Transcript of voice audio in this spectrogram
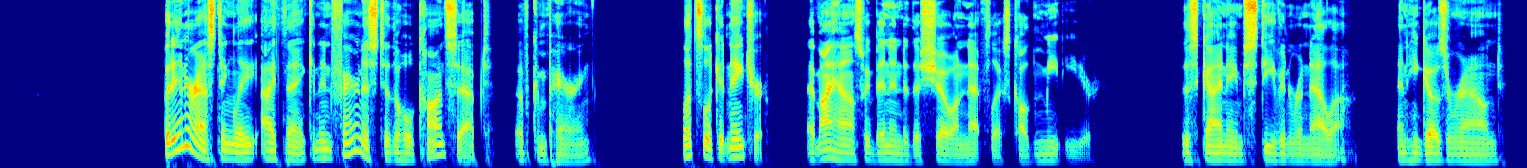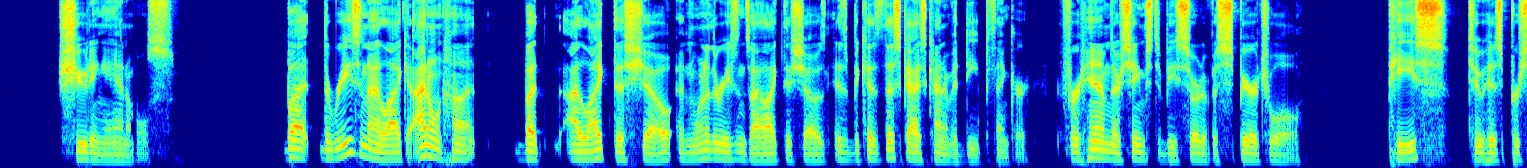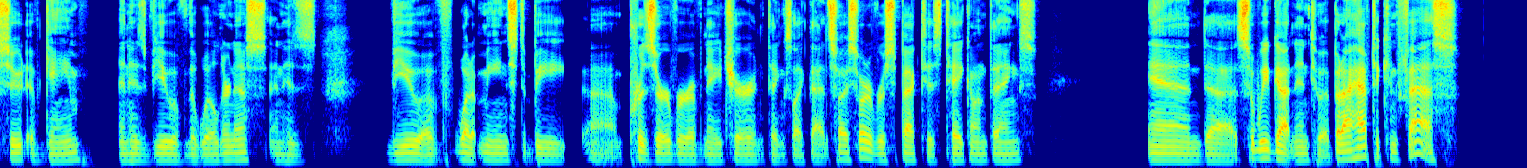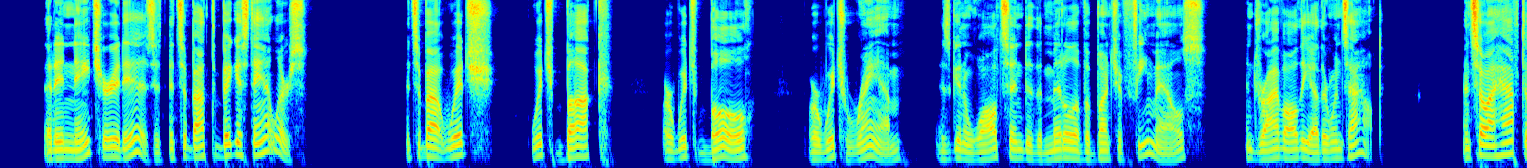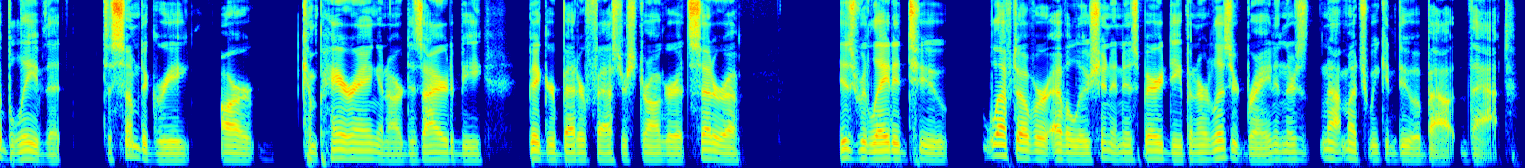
But interestingly, I think, and in fairness to the whole concept of comparing, let's look at nature. At my house, we've been into this show on Netflix called Meat Eater. This guy named Steven Rinella, and he goes around shooting animals. But the reason I like it, I don't hunt, but I like this show. And one of the reasons I like this show is, is because this guy's kind of a deep thinker. For him, there seems to be sort of a spiritual piece to his pursuit of game and his view of the wilderness and his view of what it means to be um, preserver of nature and things like that. So I sort of respect his take on things. And uh, so we've gotten into it. But I have to confess that in nature it is. It's about the biggest antlers. It's about which which buck or which bull or which ram is going to waltz into the middle of a bunch of females and drive all the other ones out. And so I have to believe that to some degree our comparing and our desire to be bigger, better, faster, stronger, etc., is related to leftover evolution and is buried deep in our lizard brain, and there's not much we can do about that.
